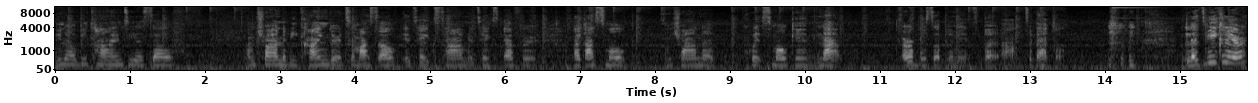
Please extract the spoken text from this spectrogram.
you know, be kind to yourself. I'm trying to be kinder to myself. It takes time, it takes effort. Like I smoke, I'm trying to quit smoking, not herbal supplements, but um, tobacco. Let's be clear.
